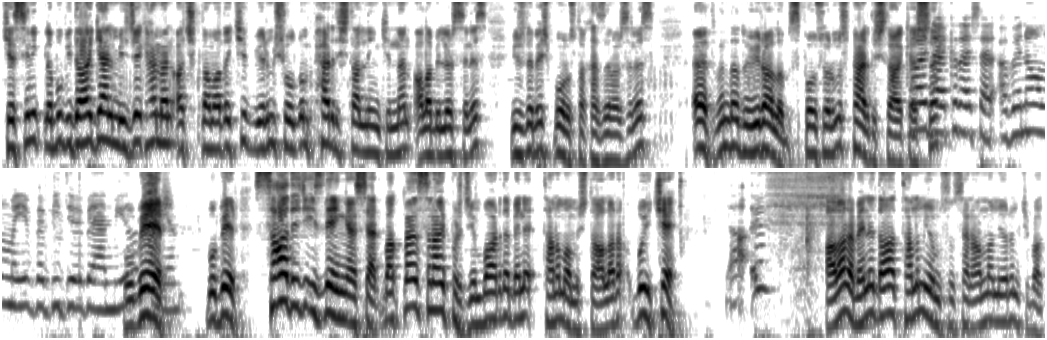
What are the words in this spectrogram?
kesinlikle bu bir daha gelmeyecek. Hemen açıklamadaki vermiş olduğum Perdiştal linkinden alabilirsiniz. %5 bonus da kazanırsınız. Evet bunu da duyuralım. Sponsorumuz Perdiştal Bu arada arkadaşlar. arkadaşlar abone olmayı ve videoyu beğenmeyi Bu bir. unutmayın. Bu bir. Sadece izleyin gençler. Bak ben sniper'cıyım. Bu arada beni tanımamış dağlara. Bu iki. Ya üf. Alara beni daha tanımıyor musun sen? Anlamıyorum ki bak.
